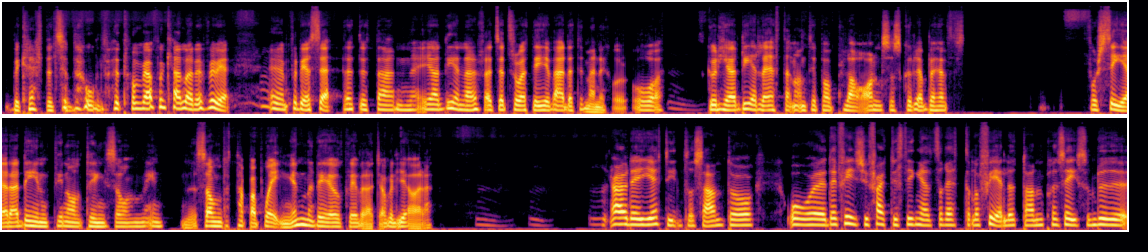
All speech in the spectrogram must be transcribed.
bekräftelsebehovet, om jag får kalla det för det, mm. eh, på det sättet, utan jag delar för att jag tror att det är värde till människor. Och mm. skulle jag dela efter någon typ av plan så skulle jag behövt forcera det in till någonting som, in, som tappar poängen med det jag upplever att jag vill göra. Mm. Mm. Ja, det är jätteintressant och, och det finns ju faktiskt inget rätt eller fel utan precis som du är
